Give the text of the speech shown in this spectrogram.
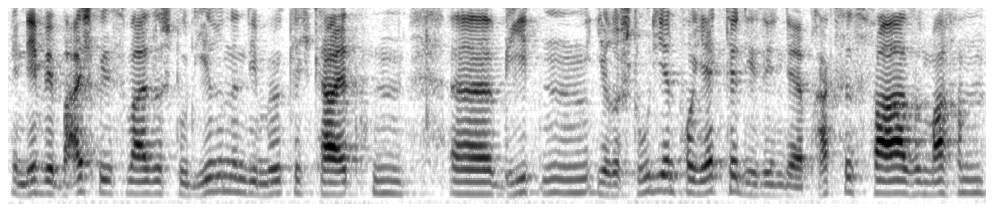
indem wir beispielsweise Studierenden die Möglichkeiten äh, bieten, ihre Studienprojekte, die sie in der Praxisphase machen,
